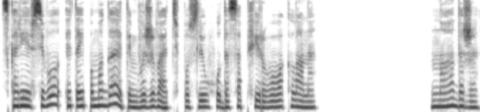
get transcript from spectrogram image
Скорее всего, это и помогает им выживать после ухода сапфирового клана. Надо же,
